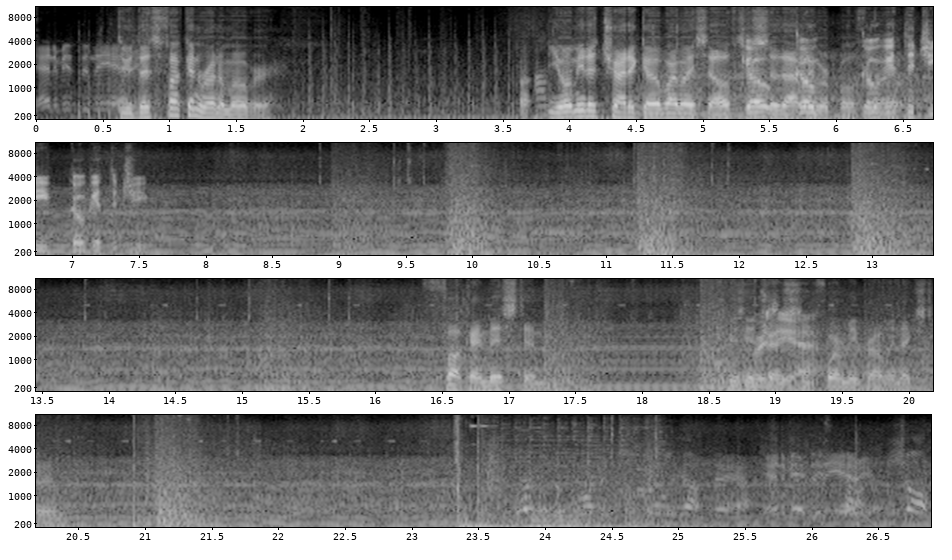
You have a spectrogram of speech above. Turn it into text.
Enemies in the area. Dude, let's fucking run him over. Uh, you want me to try to go by myself just Go, so that go, way we're both go not- get the jeep. Go get the jeep. Fuck, I missed him. He's gonna Where's try to at? see for me probably next time. Pulling up now. Enemies in the area. Shot.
